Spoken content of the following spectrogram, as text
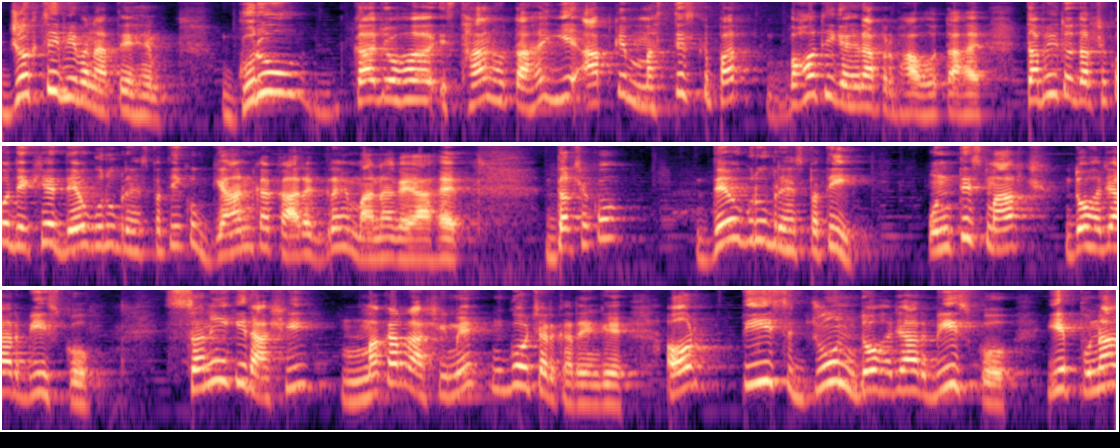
ज्योति भी बनाते हैं। गुरु का जो स्थान होता है, ये आपके मस्तिष्क पर बहुत ही गहरा प्रभाव होता है। तभी तो दर्शकों देखिए, देवगुरु बृहस्पति को ज्ञान का कारक ग्रह माना गया है। दर्शकों, देवगुरु बृहस्पति 29 मार्च 2020 को शनि की राशि मकर राशि में गोचर करेंगे और 30 जून 2020 को ये पुनः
